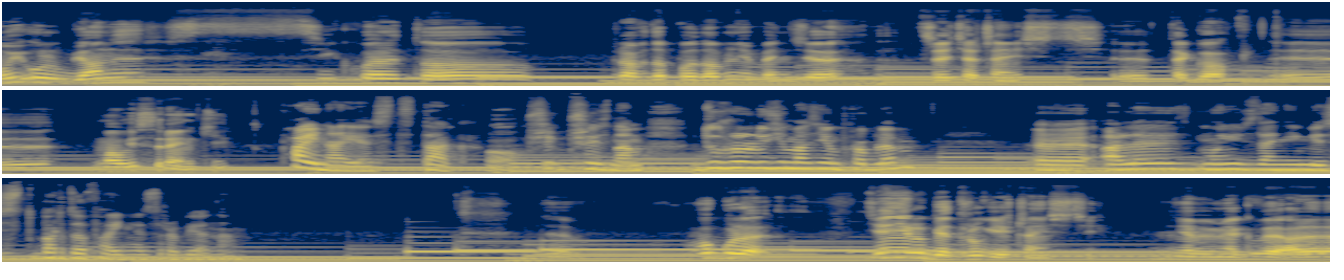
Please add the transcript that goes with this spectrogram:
mój ulubiony sequel to prawdopodobnie będzie trzecia część e, tego e, Małej Syrenki. Fajna jest, tak. Przy, przyznam. Dużo ludzi ma z nią problem, ale moim zdaniem jest bardzo fajnie zrobiona. E, W ogóle ja nie lubię drugiej części. Nie wiem jak wy, ale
